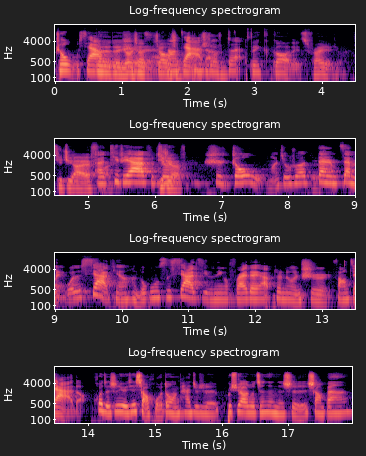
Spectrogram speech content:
周五下午对对对，有点像？放假他们是叫什么的，对。？Thank God it's Friday 是吧？TGIF 呃吧，TGF 就 TGF 是周五嘛，就是说，但是在美国的夏天，很多公司夏季的那个 Friday afternoon 是放假的。或者是有一些小活动，它就是不需要说真正的是上班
